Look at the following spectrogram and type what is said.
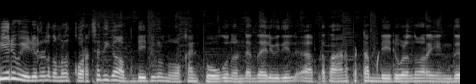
ഈ ഒരു വീഡിയോയിൽ നമ്മൾ കുറച്ചധികം അപ്ഡേറ്റുകൾ നോക്കാൻ പോകുന്നുണ്ട്. എന്തായാലും ഇതിൽ പ്രധാനപ്പെട്ട അപ്ഡേറ്റുകൾ എന്ന് പറയുന്നത്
